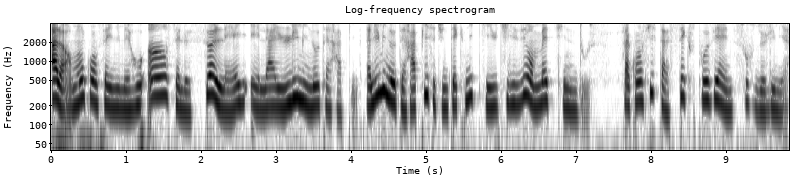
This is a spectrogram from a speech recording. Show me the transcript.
Alors mon conseil numéro 1, c'est le soleil et la luminothérapie. La luminothérapie, c'est une technique qui est utilisée en médecine douce. Ça consiste à s'exposer à une source de lumière.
